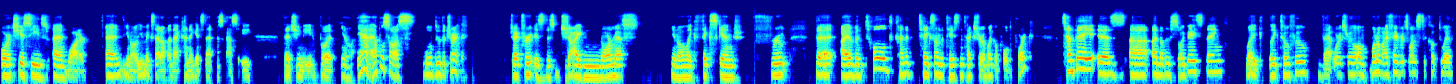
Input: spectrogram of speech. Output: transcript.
or chia seeds and water and you know you mix that up and that kind of gets that viscosity that you need but you know yeah applesauce will do the trick jackfruit is this ginormous you know like thick skinned fruit that i have been told kind of takes on the taste and texture of like a pulled pork Tempeh is uh, another soy-based thing, like like tofu that works really well. One of my favorites ones to cook with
